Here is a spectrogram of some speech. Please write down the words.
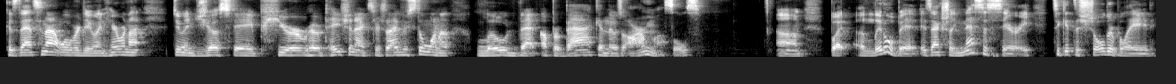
because that's not what we're doing here. We're not doing just a pure rotation exercise. We still want to load that upper back and those arm muscles. Um, but a little bit is actually necessary to get the shoulder blade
